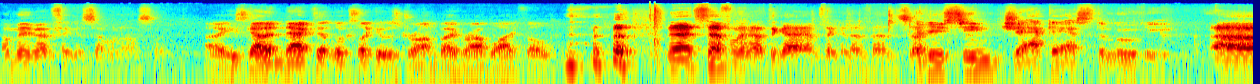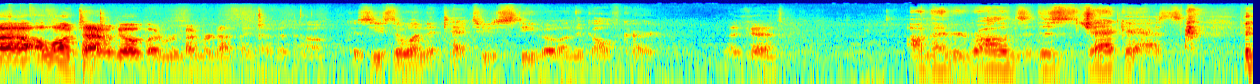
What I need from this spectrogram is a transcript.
oh, maybe I'm thinking of someone else. Uh, he's got a neck that looks like it was drawn by Rob Liefeld. That's definitely not the guy I'm thinking of then. So Have you seen Jackass the movie? uh, a long time ago, but remember nothing of it. Oh, because he's the one that tattoos Steve-O on the golf cart. Okay. I'm Henry Rollins, and this is Jackass. he,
